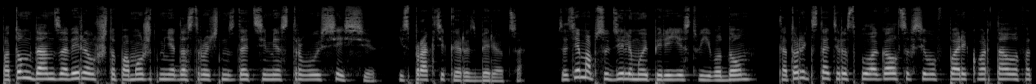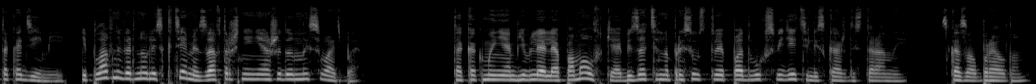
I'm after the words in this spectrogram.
Потом Дан заверил, что поможет мне досрочно сдать семестровую сессию и с практикой разберется. Затем обсудили мой переезд в его дом, который, кстати, располагался всего в паре кварталов от академии, и плавно вернулись к теме завтрашней неожиданной свадьбы. Так как мы не объявляли о помолвке, обязательно присутствие по двух свидетелей с каждой стороны, сказал Брэлдон.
